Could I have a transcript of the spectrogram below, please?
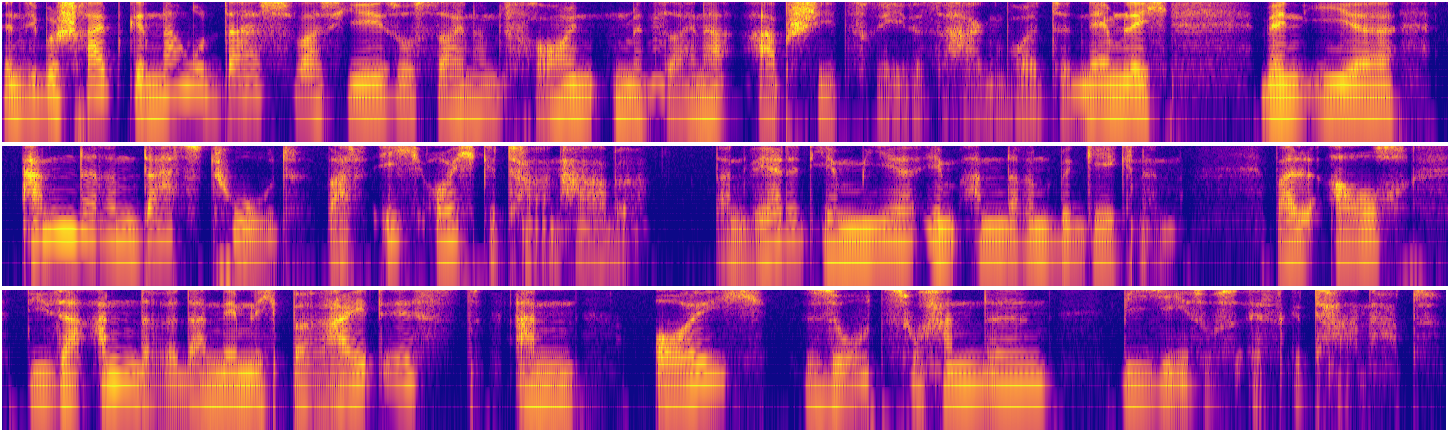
Denn sie beschreibt genau das, was Jesus seinen Freunden mit seiner Abschiedsrede sagen wollte. Nämlich, wenn ihr anderen das tut, was ich euch getan habe, dann werdet ihr mir im anderen begegnen weil auch dieser andere dann nämlich bereit ist, an euch so zu handeln, wie Jesus es getan hat.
